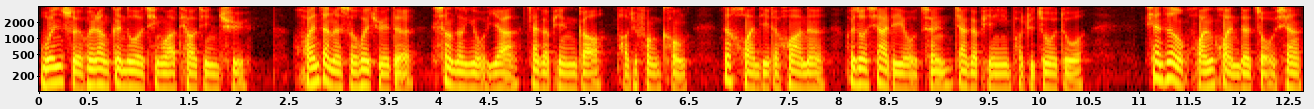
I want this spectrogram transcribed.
温水会让更多的青蛙跳进去。缓涨的时候会觉得上涨有压，价格偏高，跑去放空。那缓跌的话呢，会说下跌有撑，价格便宜，跑去做多。像这种缓缓的走向，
